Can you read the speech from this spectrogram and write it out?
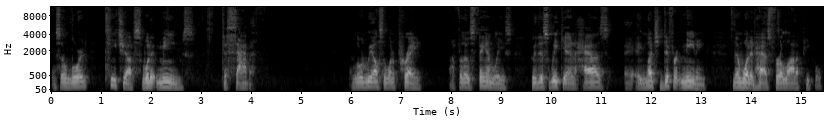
And so, Lord, teach us what it means to Sabbath. And Lord, we also want to pray uh, for those families who this weekend has a, a much different meaning than what it has for a lot of people.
